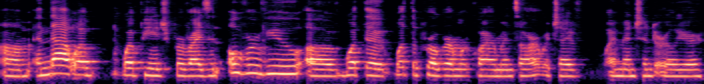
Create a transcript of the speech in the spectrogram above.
Um, and that web web page provides an overview of what the what the program requirements are, which I've I mentioned earlier,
